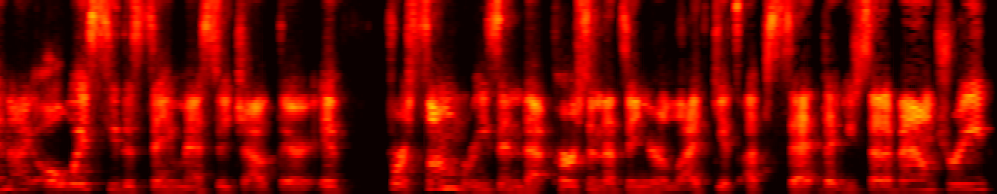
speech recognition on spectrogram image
And I always see the same message out there. If for some reason that person that's in your life gets upset that you set a boundary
